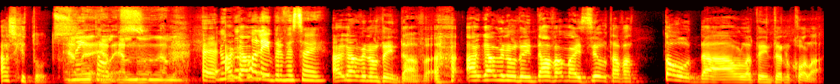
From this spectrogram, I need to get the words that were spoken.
Acho que todos. Nem ela, todos. Ela, ela não- ela- É, Nunca Gabi, colei, professor. a Gabi não tentava. A Gabi não tentava, mas eu tava toda a aula tentando colar.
